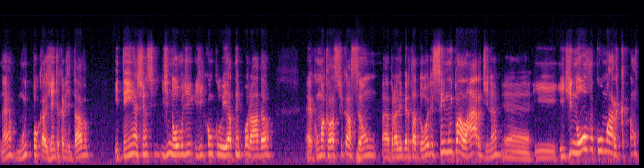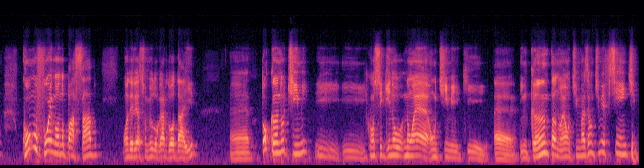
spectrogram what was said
né? Muito pouca gente acreditava. E tem a chance de novo de, de concluir a temporada é, com uma classificação é, para Libertadores sem muito alarde, né? É, e, e, de novo com o Marcão, como foi no ano passado, quando ele assumiu o lugar do Odair, é, tocando o time e, e, conseguindo. Não é um time que é, encanta, não é um time, mas é um time eficiente,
